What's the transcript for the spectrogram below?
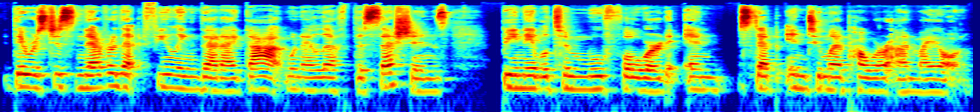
There was just never that feeling that I got when I left the sessions, being able to move forward and step into my power on my own.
